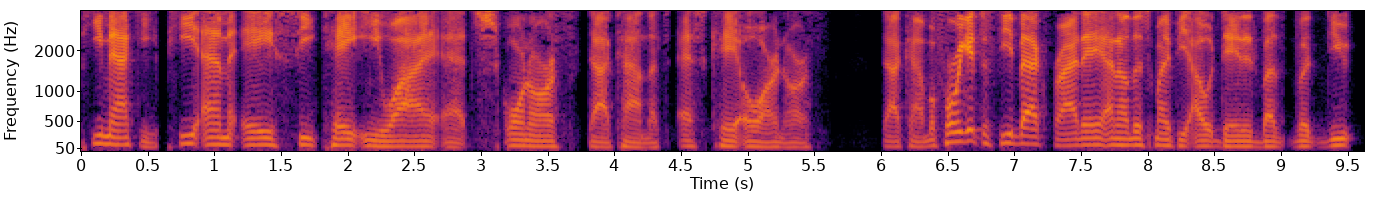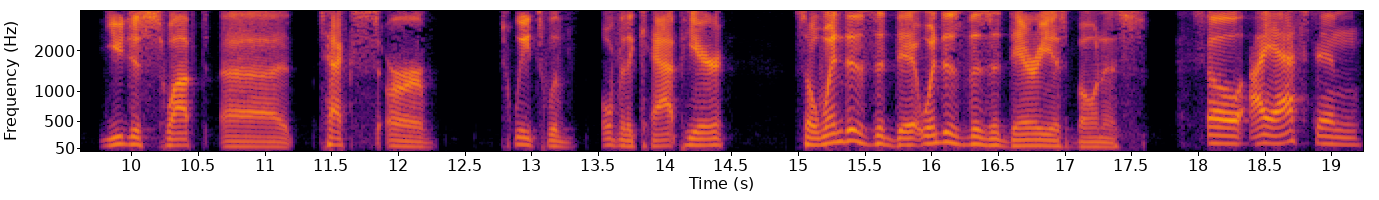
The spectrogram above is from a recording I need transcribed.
P Mackey, P M A C K E Y at scorenorth.com. That's S K O R North.com. Before we get to feedback Friday, I know this might be outdated, but but you you just swapped uh texts or tweets with over the cap here. So when does the when does the Za'Darius bonus? So I asked him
